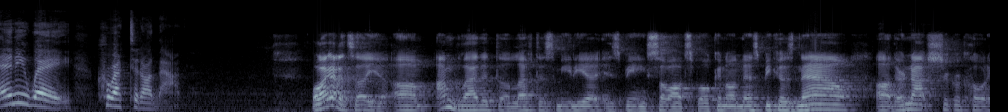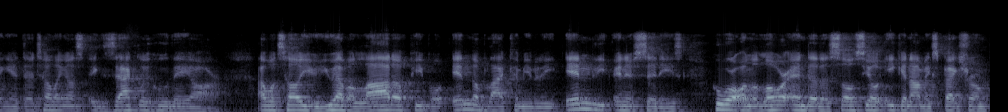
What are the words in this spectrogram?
any way corrected on that. Well, I got to tell you, um, I'm glad that the leftist media is being so outspoken on this because now uh, they're not sugarcoating it. They're telling us exactly who they are. I will tell you, you have a lot of people in the black community in the inner cities who are on the lower end of the socioeconomic spectrum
